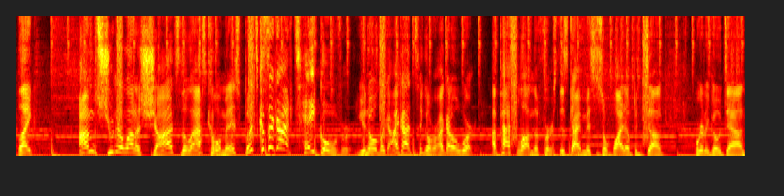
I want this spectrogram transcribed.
Like, I'm shooting a lot of shots the last couple minutes, but it's because I got takeover. You know, like I got takeover. I got to work. I passed a lot in the first. This guy misses a wide open dunk. We're going to go down.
